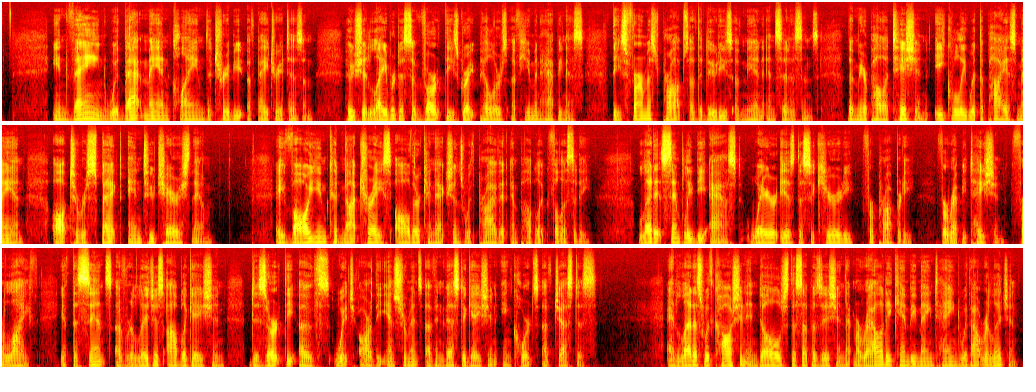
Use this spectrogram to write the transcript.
In vain would that man claim the tribute of patriotism, who should labor to subvert these great pillars of human happiness, these firmest props of the duties of men and citizens. The mere politician, equally with the pious man, ought to respect and to cherish them. A volume could not trace all their connections with private and public felicity. Let it simply be asked where is the security for property, for reputation, for life, if the sense of religious obligation desert the oaths which are the instruments of investigation in courts of justice. And let us with caution indulge the supposition that morality can be maintained without religion.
